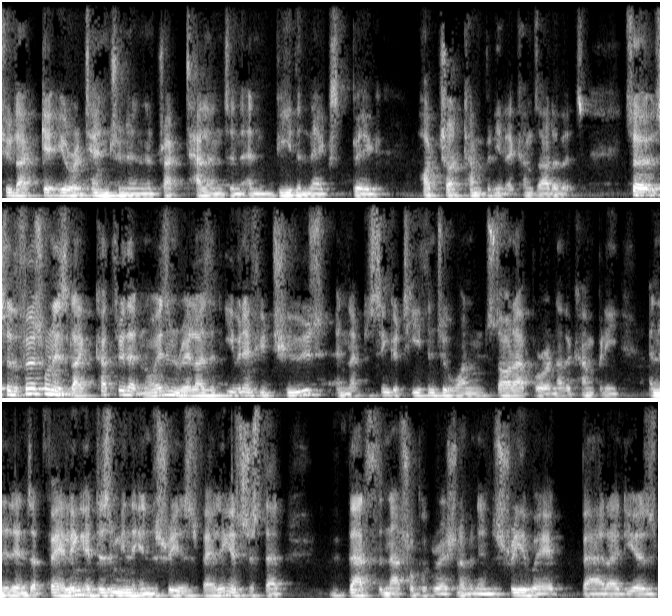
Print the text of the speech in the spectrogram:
to like get your attention and attract talent and, and be the next big hotshot company that comes out of it. So, so the first one is like cut through that noise and realize that even if you choose and like you sink your teeth into one startup or another company and it ends up failing, it doesn't mean the industry is failing. It's just that that's the natural progression of an industry where bad ideas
